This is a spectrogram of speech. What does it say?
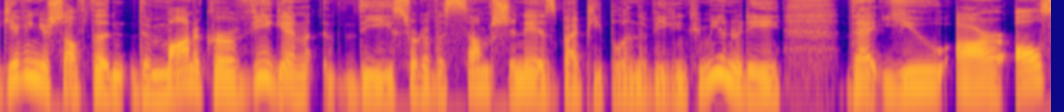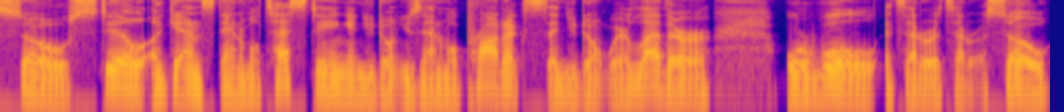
giving yourself the the moniker of vegan, the sort of assumption is by people in the vegan community that you are also still against animal testing and you don't use animal products and you don't wear leather or wool, et cetera, et cetera. So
